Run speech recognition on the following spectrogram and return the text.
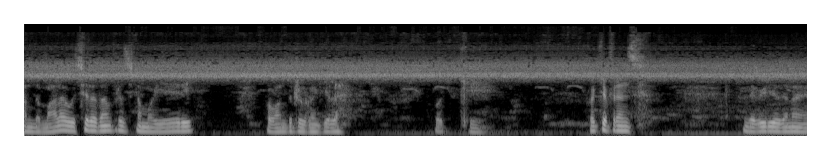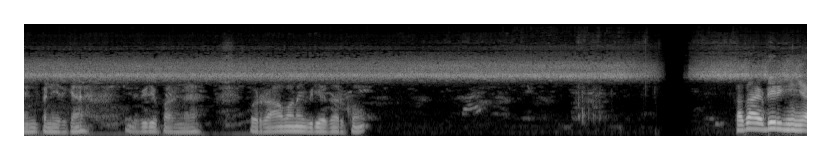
அந்த மலை உச்சியில் தான் ஃப்ரெண்ட்ஸ் நம்ம ஏறி இப்போ வந்துட்ருக்கோம் கீழே. ஓகே ஓகே ஃப்ரெண்ட்ஸ் இந்த வீடியோ தான் நான் என் பண்ணியிருக்கேன். இந்த வீடியோ பாருங்கள் ஒரு ராவான வீடியோ தான் இருக்கும். தாத்தா எப்படி இருக்கீங்க?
